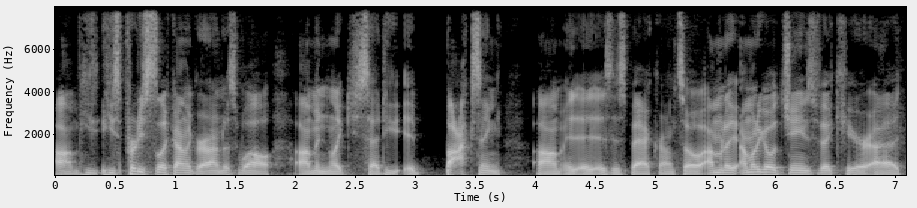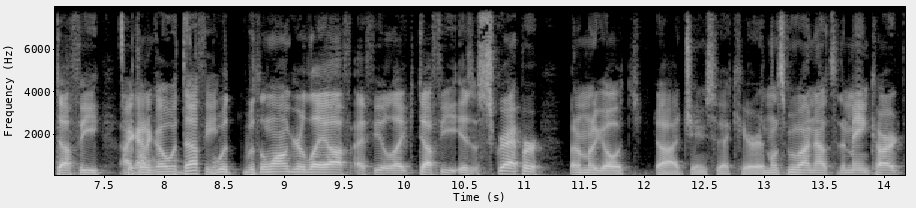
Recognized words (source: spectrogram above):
Um, he, he's pretty slick on the ground as well. Um, and like you said, he it, boxing um, is his background. So I'm gonna I'm gonna go with James Vick here. Uh, Duffy, I gotta go with Duffy. with with a longer layoff. I feel like Duffy is a scrapper, but I'm gonna go with uh, James Vick here. And let's move on now to the main card.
